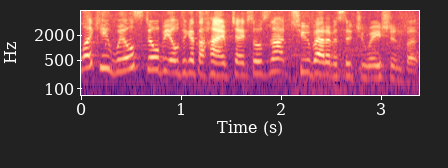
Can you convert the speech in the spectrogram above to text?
like he will still be able to get the hive tech, so it's not too bad of a situation, but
